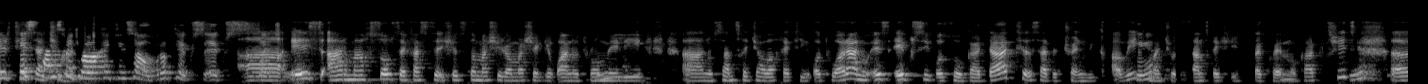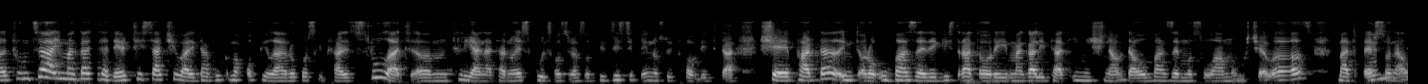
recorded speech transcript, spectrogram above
ერთი საჩივარი ეს სამხედრო საუბრობთ 6 6 საჩივარი. ეს არ მახსოვს ეხა შეცდომაში რომ არ შეგიყვანოთ რომელი ანუ სამცხე ჯავახეთი იყო თუ არა. ანუ ეს 6 იყო ზოგადად სადაც ჩვენ ვიყავით მათ შორის სამცხეშიც და ქვემო ქართლშიც თუმცა აი მაგალითად ერთი საჩივარი დაგვიკმაყოფილა როგორც გითხარით სრულად მთლიანად ანუ ეს გულწრფელს რასაც დისციპლინოს ვითხოვდით და შეეფარდა იმიტომ რომ უბანზე რეგისტრატორი მაგალითად ინიშნავდა უბანზე მოსულ ამ მომრჩეველს მათ პერსონალ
